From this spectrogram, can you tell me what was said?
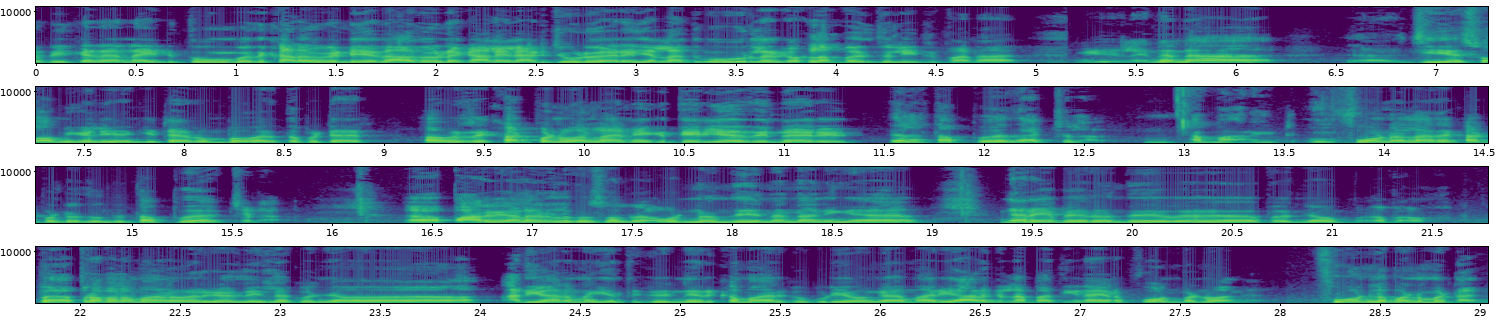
அப்படி கன நைட்டு தூங்கும்போது கனவு கண்டி ஏதாவது ஒன்று காலையில அடிச்சு விடுவாரு. எல்லாத்துக்கும் ஊர்ல இருக்கவங்கலாம் பதில் சொல்லிட்டு இருப்பானா? இதுல என்னன்னா ஜி எஸ் சுவாமிகள் என்கிட்ட ரொம்ப வருத்தப்பட்டார். அவர் ரெக்கார்ட் பண்ணுவார்லாம் எனக்கு தெரியாதுன்னாரு இதெல்லாம் தப்பு அது ஆக்சுவலா ஆமா ரைட் ஃபோன் எல்லாம் ரெக்கார்ட் பண்றது வந்து தப்பு ஆக்சுவலா பார்வையாளர்களுக்கும் சொல்றேன். ஒன்று வந்து என்னன்னா நீங்க நிறைய பேர் வந்து கொஞ்சம் இப்போ பிரபலமானவர்கள் இல்லை கொஞ்சம் அதிகார மையத்துக்கு நெருக்கமாக இருக்கக்கூடியவங்க மாதிரி ஆளுங்கள்லாம் பார்த்தீங்கன்னா எனக்கு ஃபோன் பண்ணுவாங்க. ஃபோனில் பண்ண மாட்டாங்க.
